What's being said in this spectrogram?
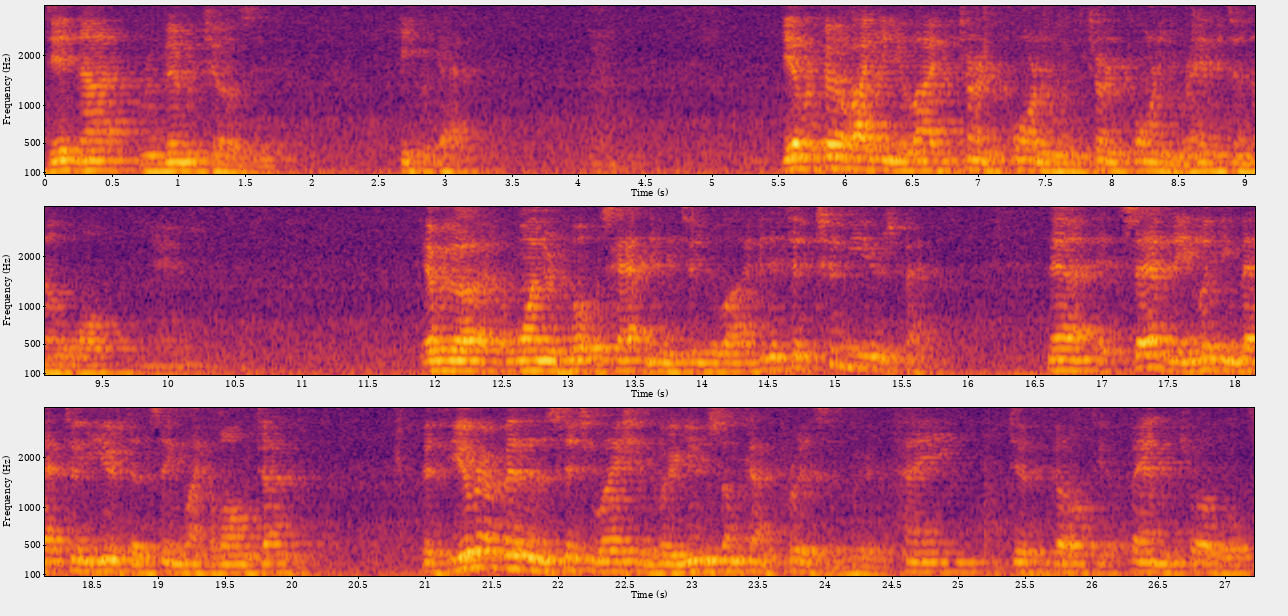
did not remember Joseph. He forgot you ever felt like in your life you turned a corner, when you turned a corner, you ran into another wall? Yeah. Ever uh, wondered what was happening into your life? And it said two years passed. Now, at 70, looking back two years doesn't seem like a long time. But if you've ever been in a situation where you're in some kind of prison, where pain, difficulty, or family troubles,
